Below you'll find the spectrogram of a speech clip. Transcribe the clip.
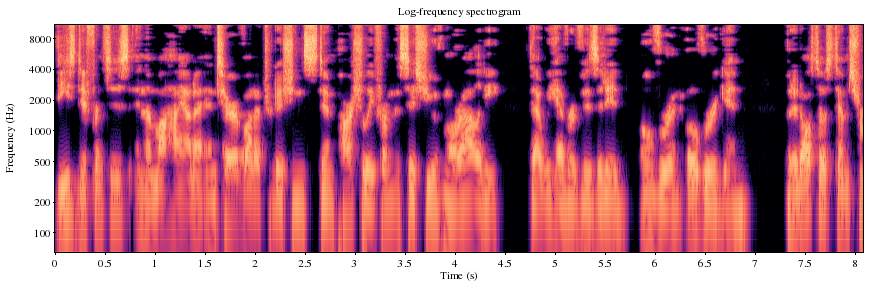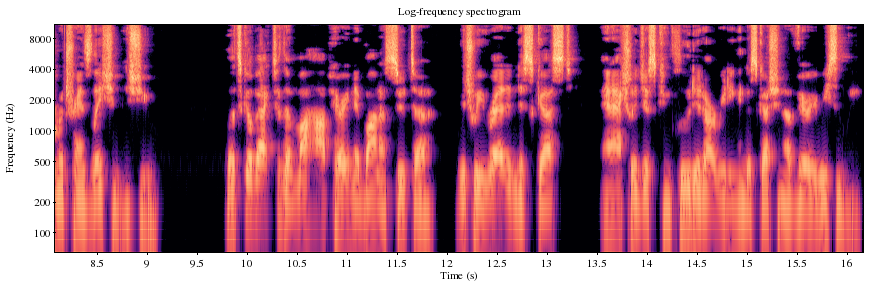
These differences in the Mahayana and Theravada traditions stem partially from this issue of morality that we have revisited over and over again, but it also stems from a translation issue. Let's go back to the Mahaparinibbana Sutta, which we read and discussed, and actually just concluded our reading and discussion of very recently.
